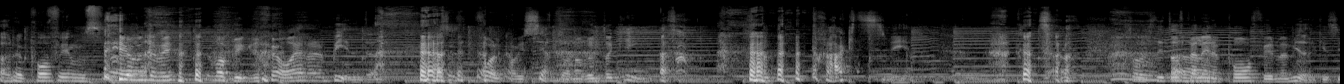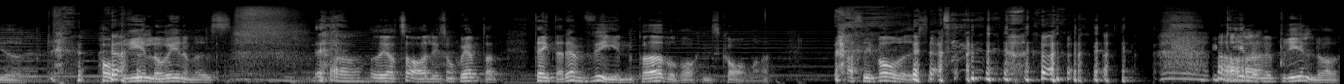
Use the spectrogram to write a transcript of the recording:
Ja, det är porrfilms... Inte, vi vi bara byggde på hela den bilden. Alltså, folk har ju sett honom runt omkring. Alltså, praktsvin. Så, så sitter och spelar in en porrfilm med mjukisdjur. Har brillor inomhus. Ja. Och jag sa liksom skämtat. Tänk dig den vyn på övervakningskamerorna. Alltså i varuhuset. En kille med brillor.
